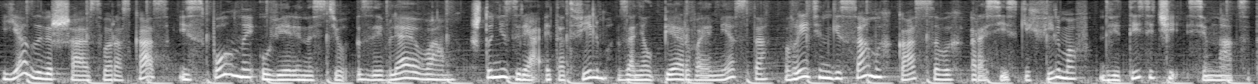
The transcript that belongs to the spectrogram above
я завершаю свой рассказ и с полной уверенностью заявляю вам, что не зря этот фильм занял первое место в рейтинге самых кассовых российских фильмов 2017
